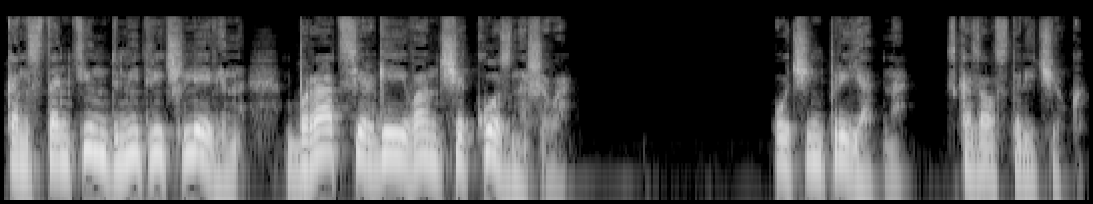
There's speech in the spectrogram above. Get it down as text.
Константин Дмитриевич Левин, брат Сергея Ивановича Кознышева. «Очень приятно», — сказал старичок.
